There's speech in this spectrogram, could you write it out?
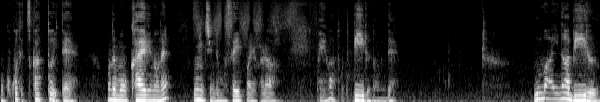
もうここで使っといてほんでもう帰りのね運賃でも精一杯やからもうええわと思ってビール飲んで。うまいなビール。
